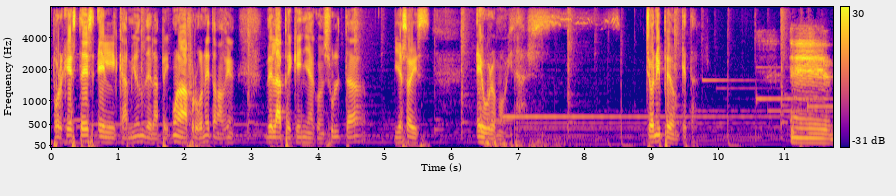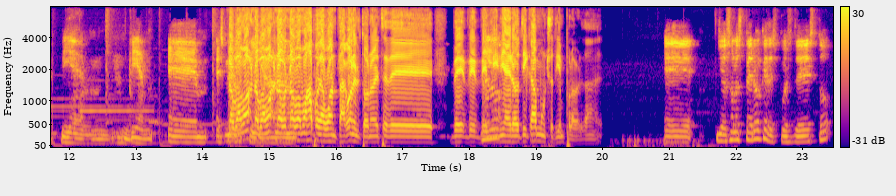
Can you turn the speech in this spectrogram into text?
porque este es el camión de la bueno, la furgoneta más bien, de la pequeña consulta, y ya sabéis, Euromovidas. Johnny Peón, ¿qué tal? Eh, bien, bien. Eh, No vamos, no, vamos, no, no vamos a poder aguantar con el tono este de, de, línea erótica mucho tiempo, la verdad. Eh, yo solo espero que después de esto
